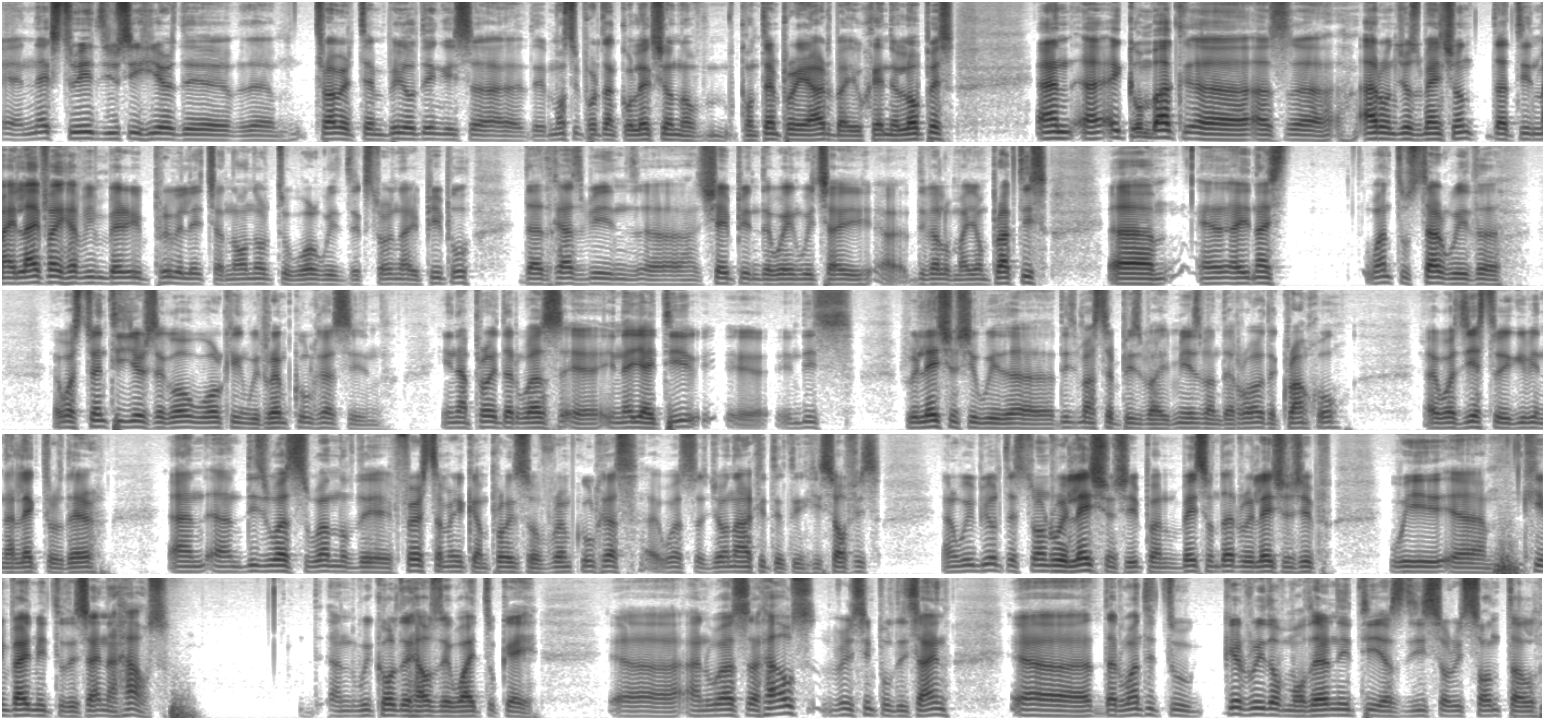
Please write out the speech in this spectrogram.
Uh, next to it, you see here the, the Travertine building is uh, the most important collection of contemporary art by Eugenio Lopez. And uh, I come back, uh, as uh, Aaron just mentioned, that in my life I have been very privileged and honored to work with extraordinary people that has been uh, shaping the way in which I develop my own practice. Um, and I, and I want to start with, I was 20 years ago working with Rem Koolhaas in, in a project that was in IIT, in this relationship with uh, this masterpiece by Mies van der Rohe, The Crown Hall. I was yesterday giving a lecture there, and, and this was one of the first American projects of Rem Koolhaas. I was a young architect in his office, and we built a strong relationship, and based on that relationship, we, um, he invited me to design a house, and we called the house the Y2K. Uh, and was a house, very simple design, uh, that wanted to get rid of modernity as this horizontal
